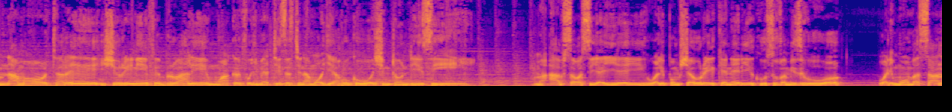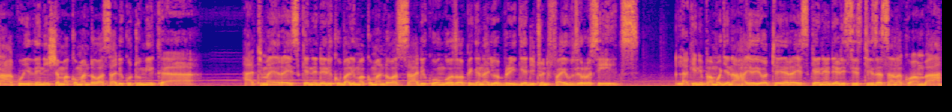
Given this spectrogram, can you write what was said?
Mnamo tarehe 20 Februari mwaka 1961 huko Washington DC. Maafisa wa CIA walipomshauri Kennedy kuhusu uvamizi huo, walimuomba sana kuidhinisha makomando wa sadi kutumika. Hatimaye Rais Kennedy alikubali makomando wa sadi kuongoza wapiganaji wa Brigade 2506. Lakini pamoja na hayo yote Rais Kennedy alisisitiza sana kwamba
